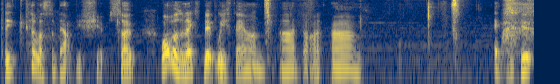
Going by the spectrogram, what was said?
to tell us about this ship. So, what was the next bit we found? Uh, um, execute.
